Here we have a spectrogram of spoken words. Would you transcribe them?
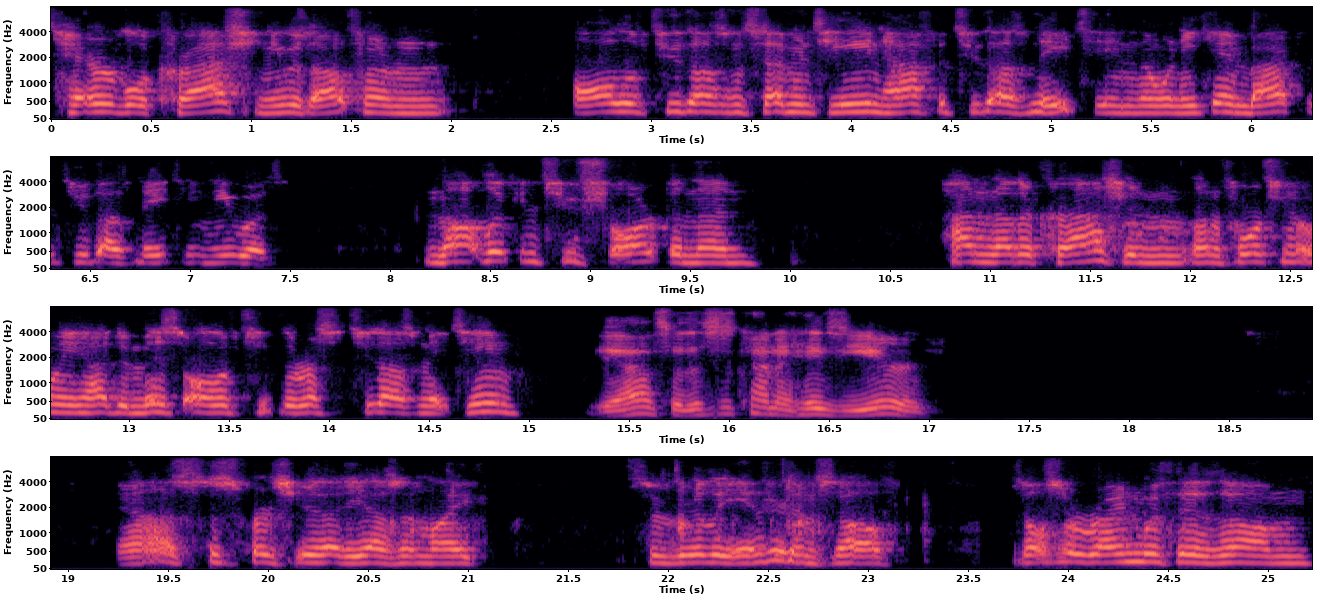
terrible crash, and he was out from all of 2017, half of 2018. And then when he came back for 2018, he was not looking too sharp, and then had another crash, and unfortunately had to miss all of the rest of 2018. Yeah, so this is kind of his year. Yeah, it's his first year that he hasn't like severely injured himself. He's also riding with his um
